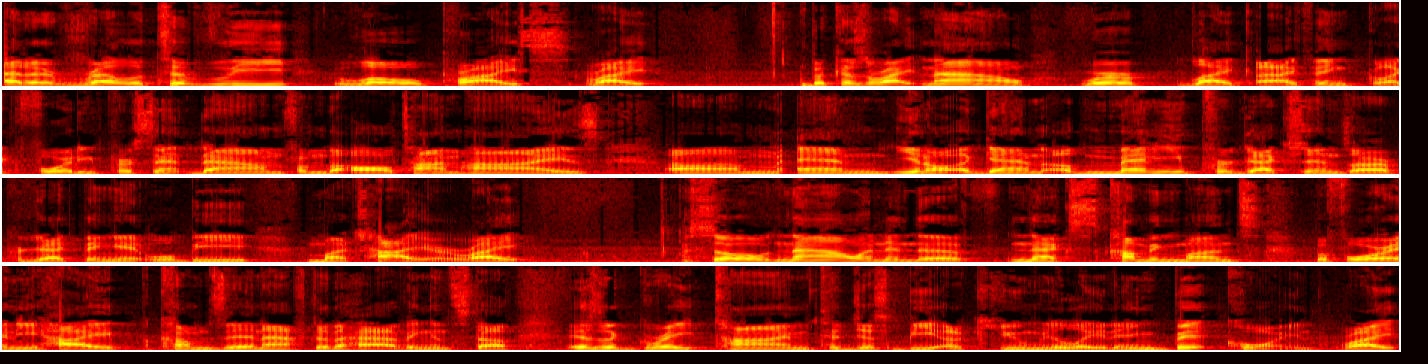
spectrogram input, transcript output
at a relatively low price right? Because right now we're like i think like 40% down from the all-time highs. Um, and you know again uh, many projections are projecting it will be much higher right so now and in the next coming months before any hype comes in after the halving and stuff is a great time to just be accumulating bitcoin right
